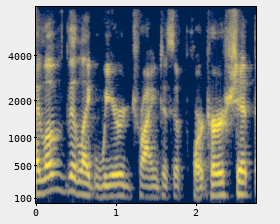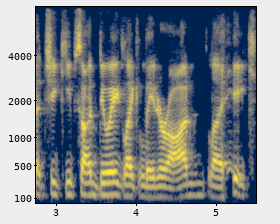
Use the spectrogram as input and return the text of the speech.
I love the like weird trying to support her shit that she keeps on doing like later on. Like,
